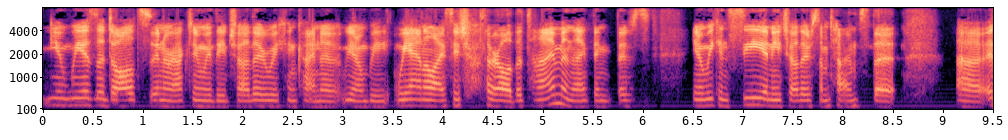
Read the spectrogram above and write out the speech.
you know, we as adults interacting with each other, we can kind of, you know, we, we analyze each other all the time. And I think there's, you know, we can see in each other sometimes that, uh,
